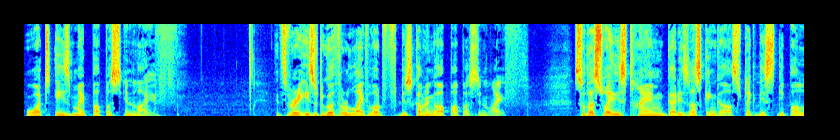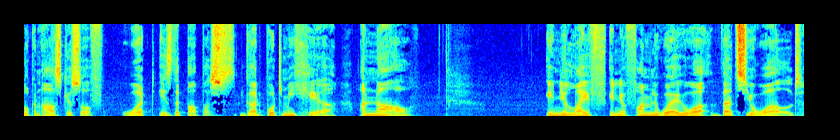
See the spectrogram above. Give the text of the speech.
what is my purpose in life? It's very easy to go through life without discovering our purpose in life. So that's why this time God is asking us to take this deeper look and ask yourself, what is the purpose? God put me here and now. In your life, in your family, where you are, that's your world.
